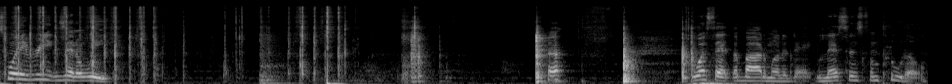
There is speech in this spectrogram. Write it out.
Twenty readings in a week. What's at the bottom of the deck? Lessons from Pluto.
